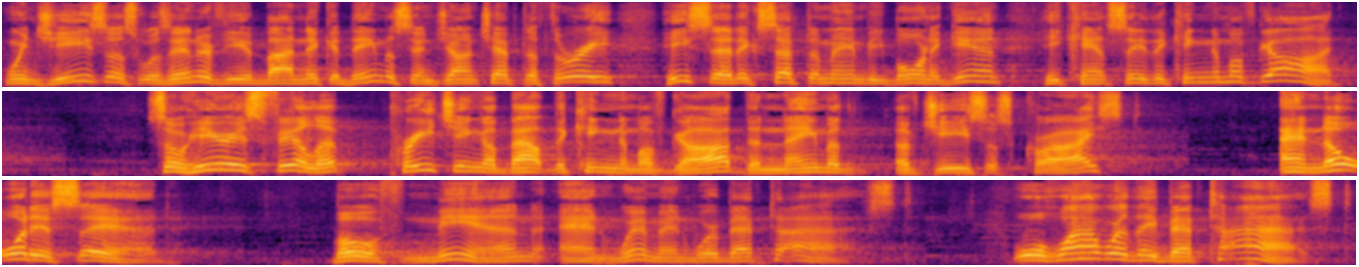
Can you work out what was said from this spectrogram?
when Jesus was interviewed by Nicodemus in John chapter 3, he said, Except a man be born again, he can't see the kingdom of God. So here is Philip preaching about the kingdom of God, the name of, of Jesus Christ. And note what is said both men and women were baptized. Well, why were they baptized?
